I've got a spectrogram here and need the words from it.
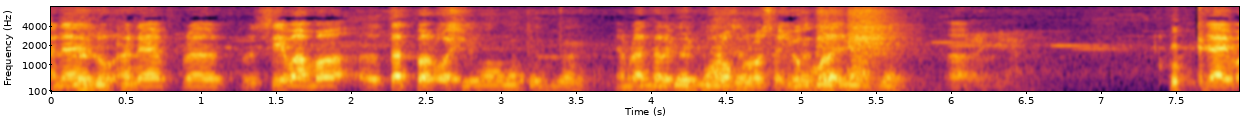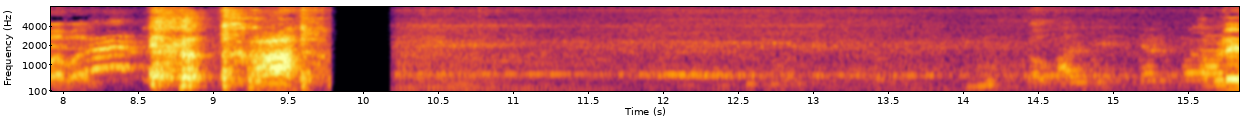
અને અને સેવામાં તત્પર હોય. એમના તરફથી પૂરો પૂરો સહયોગ મળે. છે. જય. બાબા આપણે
